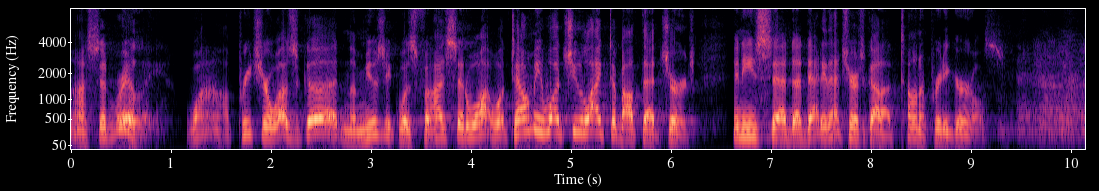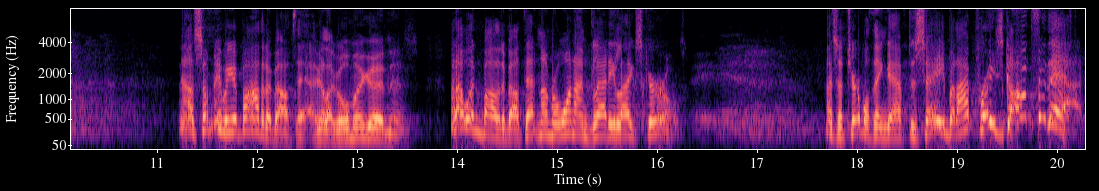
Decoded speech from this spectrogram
I said, Really? wow, preacher was good and the music was fun. I said, what, what, tell me what you liked about that church. And he said, uh, Daddy, that church got a ton of pretty girls. now, some people get bothered about that. You're like, oh my goodness. But I wasn't bothered about that. Number one, I'm glad he likes girls. Amen. That's a terrible thing to have to say, but I praise God for that.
